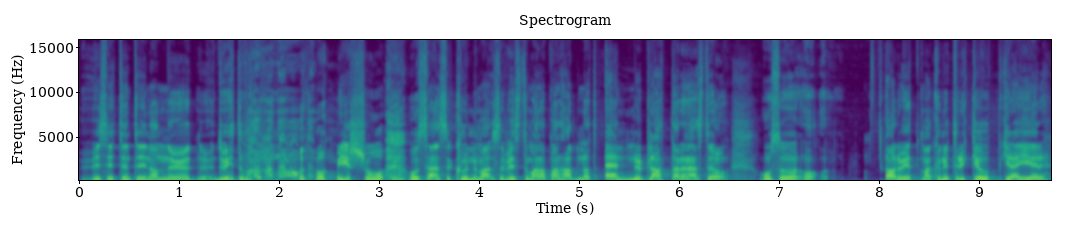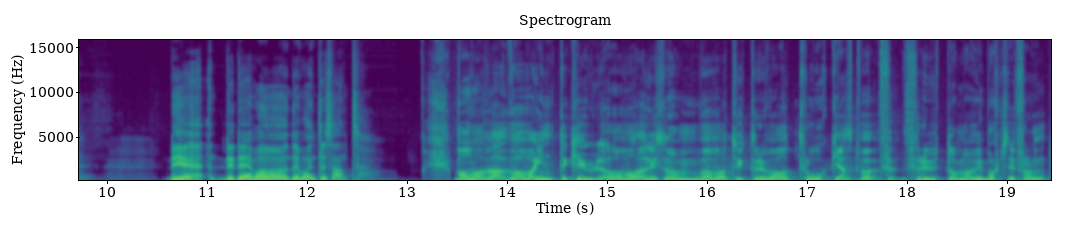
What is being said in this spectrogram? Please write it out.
vi sitter inte i någon nöd nu. Du vet, det var, det var mer så. Och sen så, kunde man, så visste man att man hade något ännu plattare nästa gång. Och så, och, ja du vet, man kunde trycka upp grejer. Det, det, det, var, det var intressant. Vad, vad, vad, var inte kul då? Vad, var liksom, vad, vad tyckte du var tråkigast? Vad, för, förutom om vi bortser från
